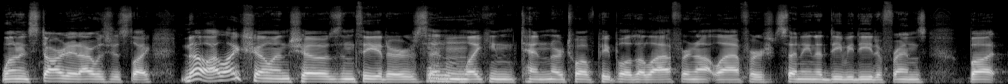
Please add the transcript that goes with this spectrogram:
when it started, I was just like, no, I like showing shows in theaters and liking 10 or 12 people to laugh or not laugh or sending a DVD to friends. But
